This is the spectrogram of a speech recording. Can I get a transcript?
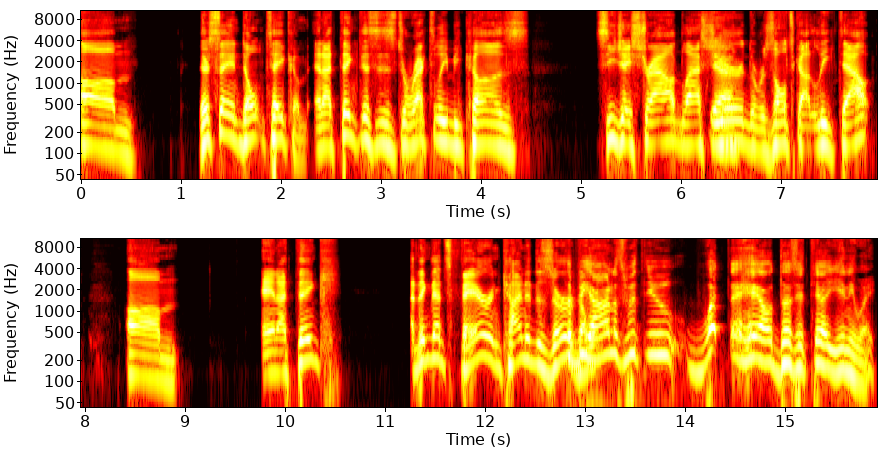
Um, they're saying don't take them. And I think this is directly because CJ Stroud last Yeah. year, the results got leaked out. Um, and I think. I think that's fair and kind of deserved. To be honest with you, what the hell does it tell you anyway?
